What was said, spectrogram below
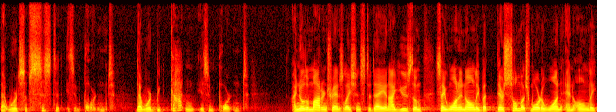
That word subsisted is important. That word begotten is important. I know the modern translations today, and I use them, say one and only, but there's so much more to one and only.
